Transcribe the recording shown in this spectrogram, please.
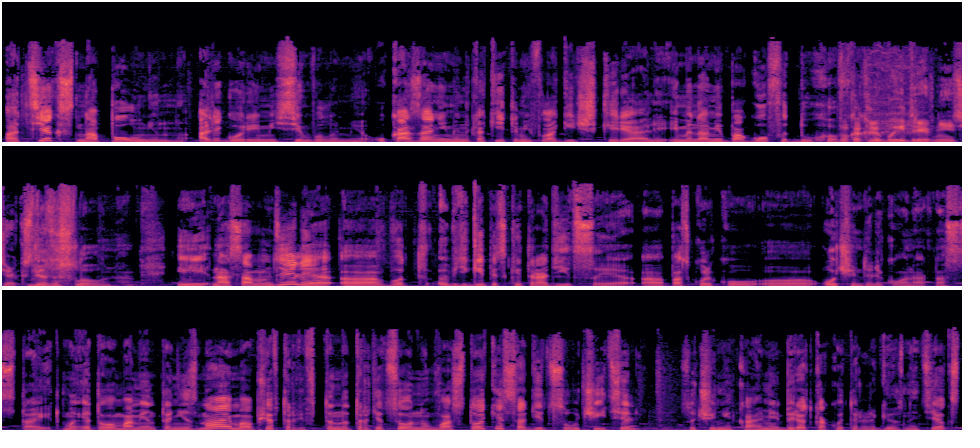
А текст наполнен аллегориями, символами, указаниями на какие-то мифологические реалии, именами богов и духов. Ну, как любые древние тексты. Безусловно. И на самом деле, э, вот в египетской традиции, э, поскольку э, очень далеко она от нас стоит, мы этого момента не знаем, а вообще на традиционном Востоке садится учитель с учениками, берет какой-то религиозный текст,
